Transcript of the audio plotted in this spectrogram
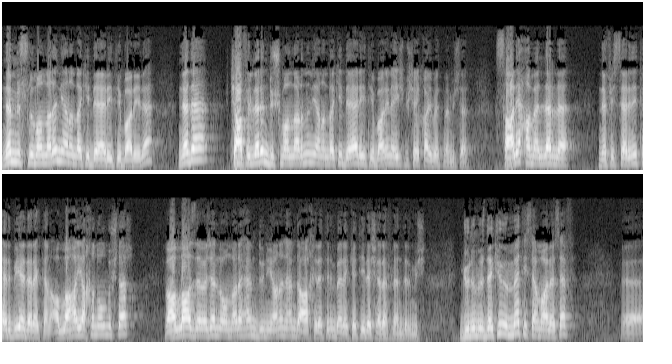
ne Müslümanların yanındaki değer itibariyle, ne de kafirlerin düşmanlarının yanındaki değer itibariyle hiçbir şey kaybetmemişler. Salih amellerle nefislerini terbiye ederekten Allah'a yakın olmuşlar ve Allah azze ve celle onları hem dünyanın hem de ahiretinin bereketiyle şereflendirmiş. Günümüzdeki ümmet ise maalesef e,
